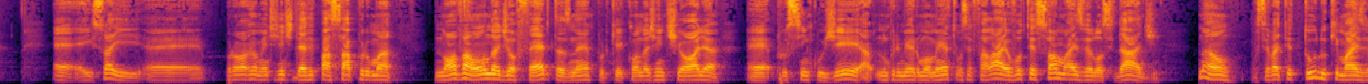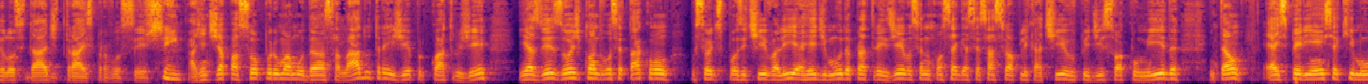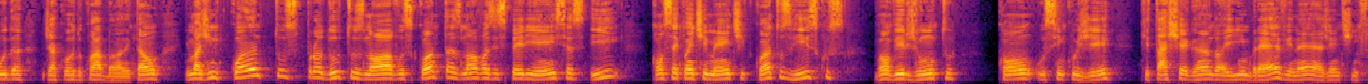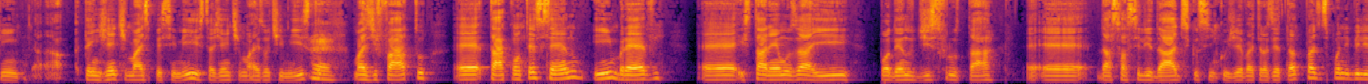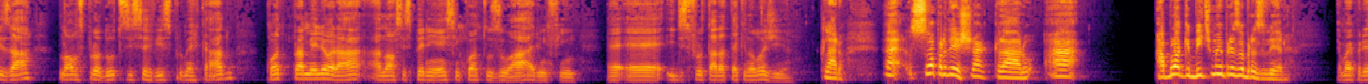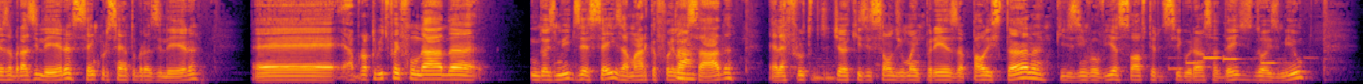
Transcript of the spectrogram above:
É, é isso aí. É, provavelmente a gente deve passar por uma nova onda de ofertas, né? Porque quando a gente olha é, para o 5G, no primeiro momento você fala, ah, eu vou ter só mais velocidade. Não, você vai ter tudo que mais velocidade traz para você. Sim. A gente já passou por uma mudança lá do 3G para o 4G e às vezes hoje quando você está com o seu dispositivo ali, a rede muda para 3G, você não consegue acessar seu aplicativo, pedir sua comida. Então, é a experiência que muda de acordo com a banda. Então, imagine quantos produtos novos, quantas novas experiências e, consequentemente, quantos riscos vão vir junto com o 5G que está chegando aí em breve, né? A gente, enfim, tem gente mais pessimista, gente mais otimista, é. mas de fato está é, tá acontecendo e em breve é, estaremos aí podendo desfrutar é, é, das facilidades que o 5G vai trazer, tanto para disponibilizar novos produtos e serviços para o mercado, quanto para melhorar a nossa experiência enquanto usuário, enfim, é, e desfrutar da tecnologia. Claro. Só para deixar claro, a, a Blockbit é uma empresa brasileira. É uma empresa brasileira, 100% brasileira. É, a Blockbit foi fundada em 2016, a marca foi tá. lançada. Ela é fruto de aquisição de uma empresa paulistana que desenvolvia software de segurança desde 2000.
